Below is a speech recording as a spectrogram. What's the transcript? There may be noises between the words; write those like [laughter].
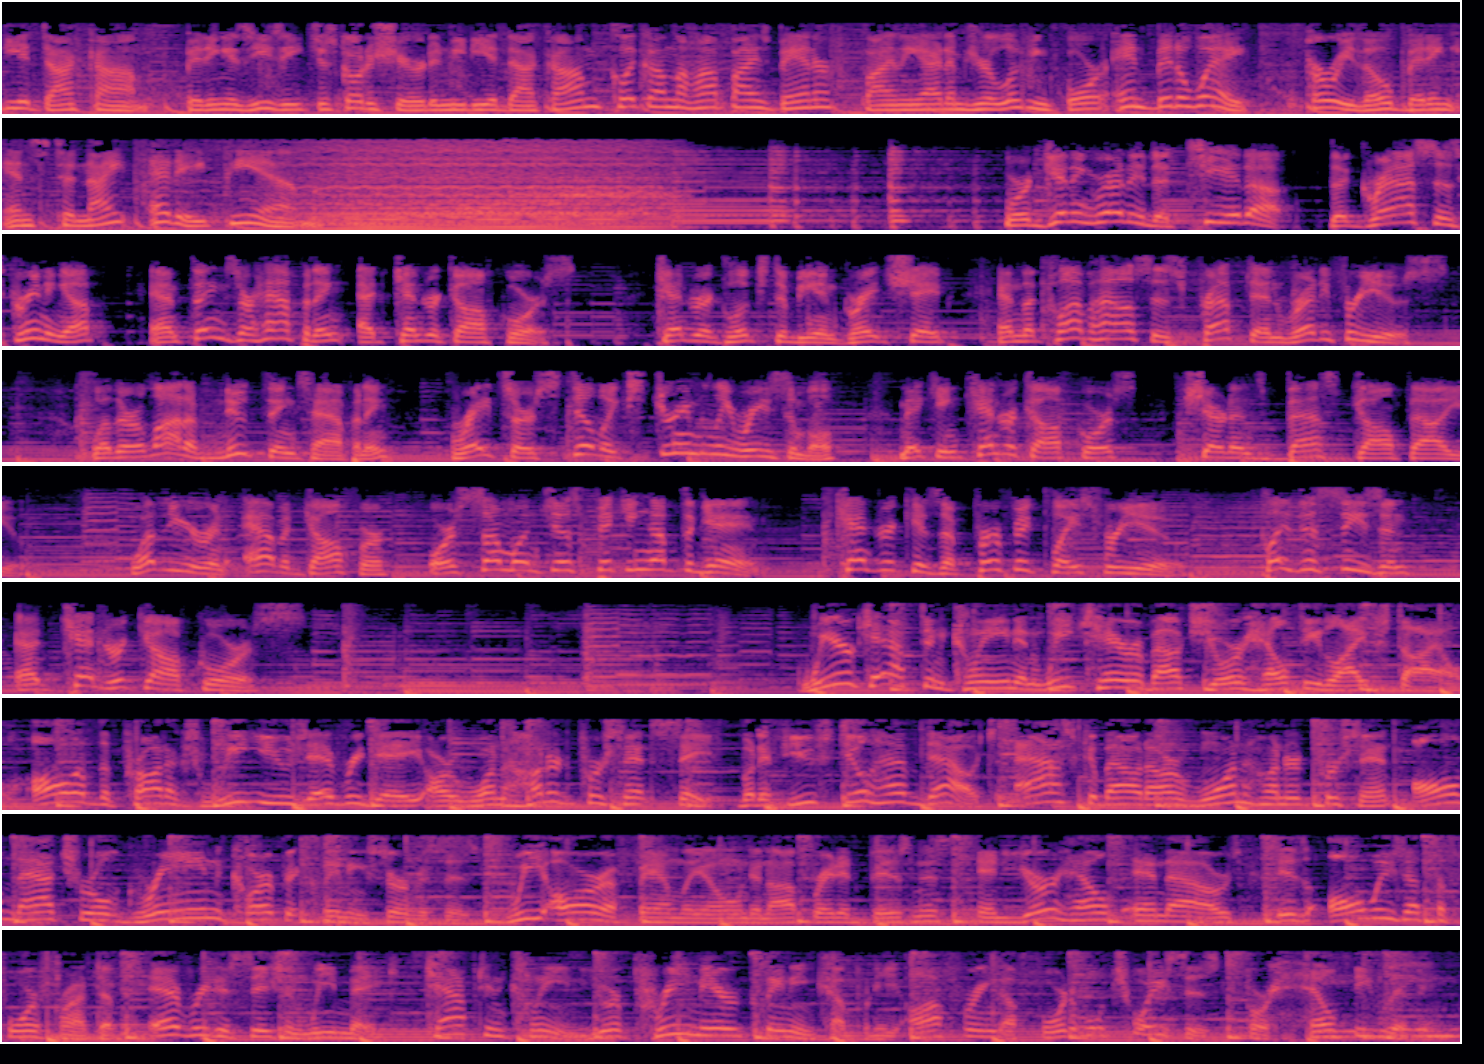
SheridanMedia.com. Bidding is easy. Just go to SheridanMedia.com, click on the Hot Buys banner, find the items you're looking for, and bid away. Hurry though, bidding ends tonight at 8 p.m. We're getting ready to tee it up. The grass is greening up, and things are happening at Kendrick Golf Course. Kendrick looks to be in great shape, and the clubhouse is prepped and ready for use. While there are a lot of new things happening, rates are still extremely reasonable, making Kendrick Golf Course Sheridan's best golf value. Whether you're an avid golfer or someone just picking up the game, Kendrick is a perfect place for you. Play this season at Kendrick Golf Course. We're Captain Clean and we care about your healthy lifestyle. All of the products we use every day are 100% safe, but if you still have doubts, ask about our 100% all natural green carpet cleaning services. We are a family owned and operated business, and your health and ours is always at the forefront of every decision we make. Captain Clean, your premier cleaning company offering affordable choices for healthy living.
